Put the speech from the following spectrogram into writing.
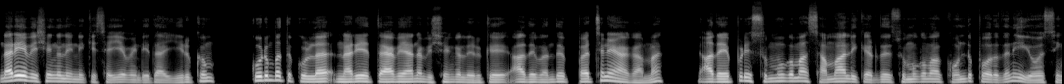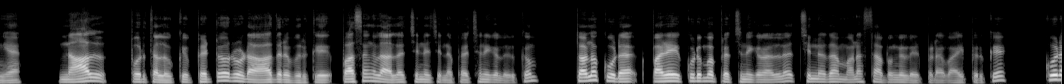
நிறைய விஷயங்கள் இன்னைக்கு செய்ய வேண்டியதா இருக்கும். குடும்பத்துக்குள்ள நிறைய தேவையான விஷயங்கள் இருக்கு. அது வந்து பிரச்சனையாகாம, அத எப்படி சுமூகமா சமாளிக்கிறது, சுமூகமா கொண்டு போறதுன்னு யோசிங்க. நாள் பொறுத்தளவுக்கு பெற்றோரோட ஆதரவு இருக்கு. பசங்களால சின்ன சின்ன பிரச்சனைகள் இருக்கும். தனக்கூட பழைய குடும்ப பிரச்சனைகளால் சின்னதாக மனஸ்தாபங்கள் ஏற்பட வாய்ப்பு இருக்குது கூட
